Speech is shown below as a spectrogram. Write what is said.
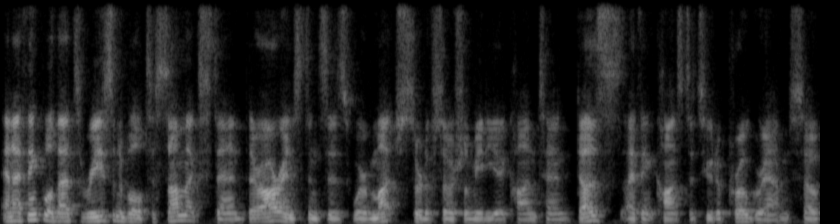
And I think, well, that's reasonable to some extent. There are instances where much sort of social media content does, I think, constitute a program. So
